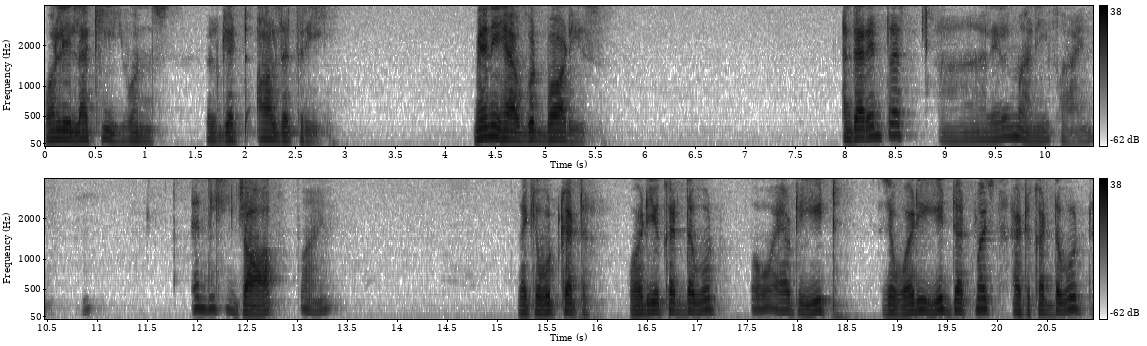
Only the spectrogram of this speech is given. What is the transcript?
Only lucky ones will get all the three. Many have good bodies. And their interest, ah, a little money, fine. A little job, Fine. Like a woodcutter. Why do you cut the wood? Oh, I have to eat. I say, why do you eat that much? I have to cut the wood.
